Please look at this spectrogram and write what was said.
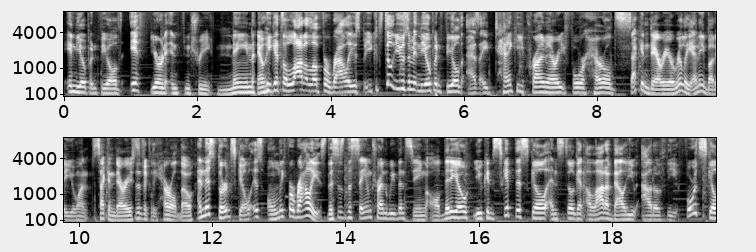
in the open field if you're an infantry main. Now he gets a lot of love for rallies but you could still use him in the open field as a tanky primary for Harald secondary or really anybody you want secondary specifically Harald though. And this third skill is only for rallies. This is the same trend we've been seeing all video. You can skip this skill and still get a lot of value out of the fourth skill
